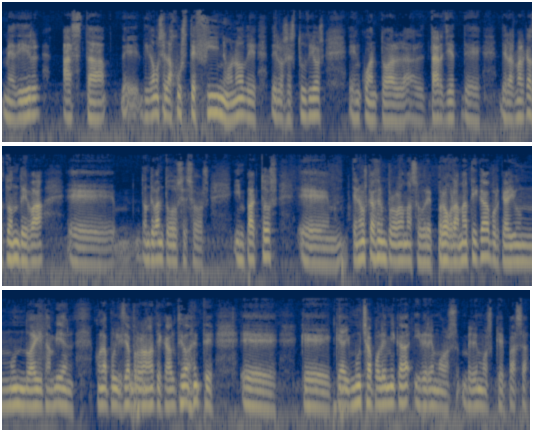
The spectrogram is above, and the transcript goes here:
medir hasta, eh, digamos, el ajuste fino ¿no? de, los estudios en cuanto al, target de, las marcas, dónde, va, eh, dónde van todos esos impactos. Eh, tenemos que hacer un programa sobre programática, porque hay un mundo ahí también con la publicidad programática últimamente. Que, hay mucha polémica y veremos veremos qué pasa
